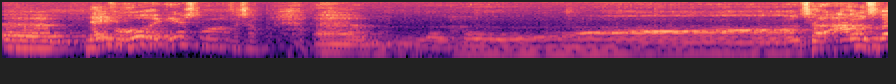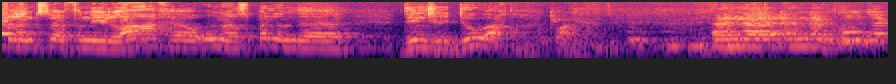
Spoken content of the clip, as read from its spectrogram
Uh, nee, we horen eerst horen we zo... Uh, zo aanzwellend van die lage, onheilspellende didgeridoo-achtige klanken. En, uh, en dan komt er,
